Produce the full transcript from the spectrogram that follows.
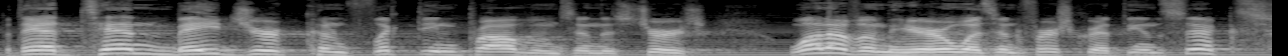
But they had 10 major conflicting problems in this church. One of them here was in 1 Corinthians 6,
